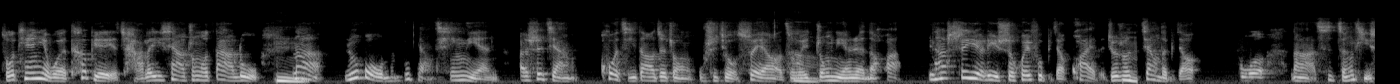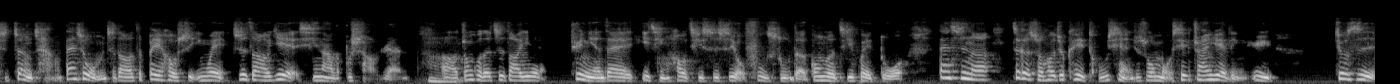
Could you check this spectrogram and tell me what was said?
昨天也我特别也查了一下中国大陆。嗯，那如果我们不讲青年，而是讲扩及到这种五十九岁啊，作为中年人的话，因为他失业率是恢复比较快的，就是说降的比较多，那是整体是正常。但是我们知道这背后是因为制造业吸纳了不少人。呃，中国的制造业去年在疫情后其实是有复苏的，工作机会多。但是呢，这个时候就可以凸显，就是说某些专业领域。就是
